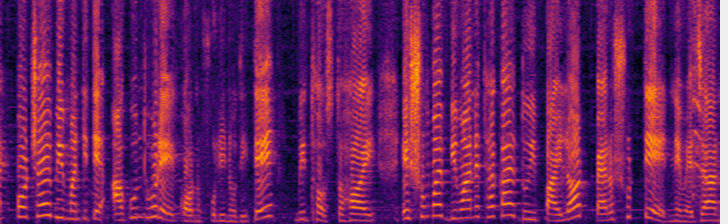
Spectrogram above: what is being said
এক পর্যায়ে বিমানটিতে আগুন ধরে কর্ণফুলী নদীতে বিধ্বস্ত হয়। এ সময় বিমানে থাকা দুই পাইলট প্যারাশুট নেমে যান।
